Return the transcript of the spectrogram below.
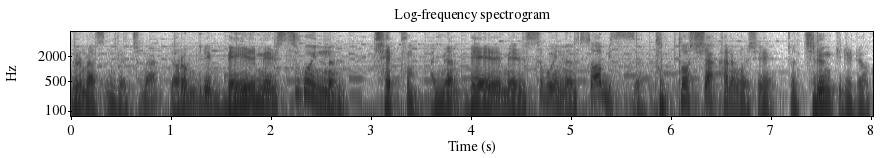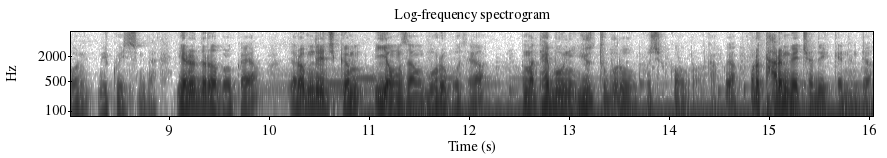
늘 말씀드렸지만 여러분들이 매일매일 쓰고 있는 제품 아니면 매일매일 쓰고 있는 서비스부터 시작하는 것이 전 지름길이라고 믿고 있습니다. 예를 들어 볼까요? 여러분들이 지금 이 영상 뭐로 보세요? 아마 대부분이 유튜브로 보실 것 같고요. 물론 다른 매체도 있겠는데요.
